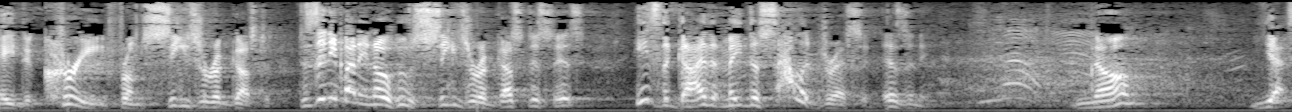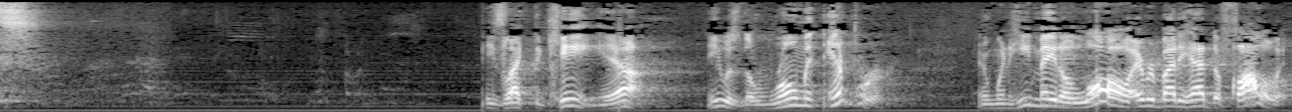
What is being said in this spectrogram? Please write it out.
a decree from Caesar Augustus. Does anybody know who Caesar Augustus is? He's the guy that made the salad dressing, isn't he? No? no? Yes. He's like the king, yeah. He was the Roman emperor. And when he made a law, everybody had to follow it.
